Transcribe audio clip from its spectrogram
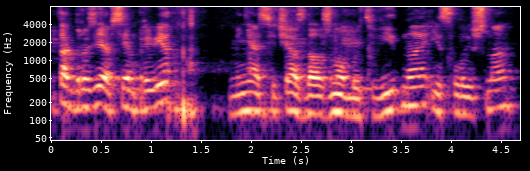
Итак, друзья, всем привет. Меня сейчас должно быть видно и слышно.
